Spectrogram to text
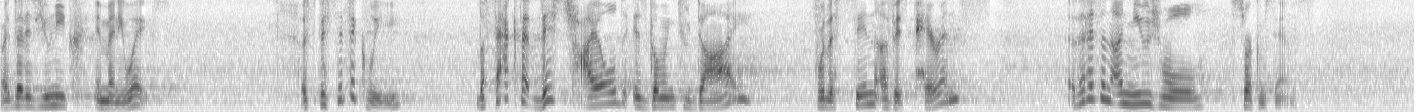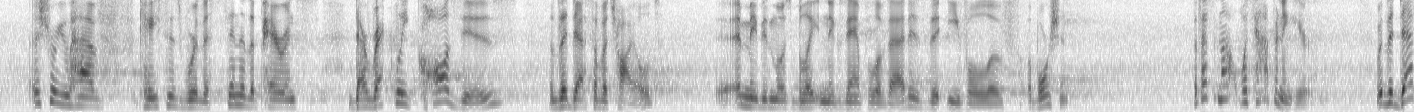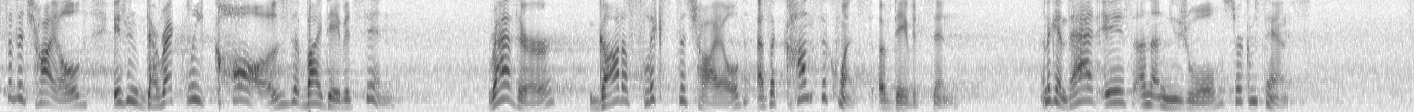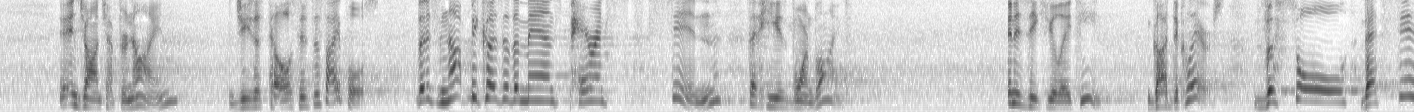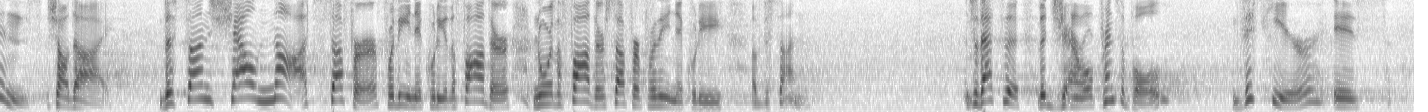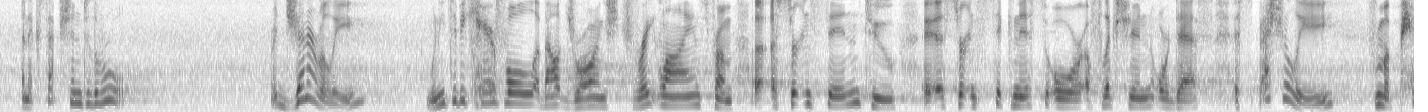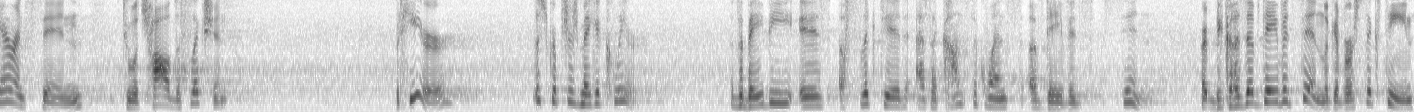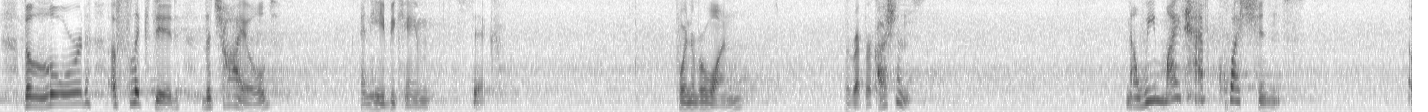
right, that is unique in many ways. Uh, specifically, the fact that this child is going to die for the sin of his parents, that is an unusual circumstance. Sure, you have cases where the sin of the parents directly causes the death of a child. And maybe the most blatant example of that is the evil of abortion. But that's not what's happening here. But the death of the child isn't directly caused by David's sin. Rather, God afflicts the child as a consequence of David's sin. And again, that is an unusual circumstance. In John chapter 9, Jesus tells his disciples that it's not because of the man's parents' sin that he is born blind. In Ezekiel 18, God declares, The soul that sins shall die. The Son shall not suffer for the iniquity of the Father, nor the Father suffer for the iniquity of the Son. And so that's the, the general principle. This here is an exception to the rule. Generally, we need to be careful about drawing straight lines from a, a, certain sin to a certain sickness or affliction or death, especially from a parent's sin to a child's affliction. But here, the scriptures make it clear. The baby is afflicted as a consequence of David's sin. Right? Because of David's sin, look at verse 16, the Lord afflicted the child and he became sick. Point number one the repercussions. Now, we might have questions.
